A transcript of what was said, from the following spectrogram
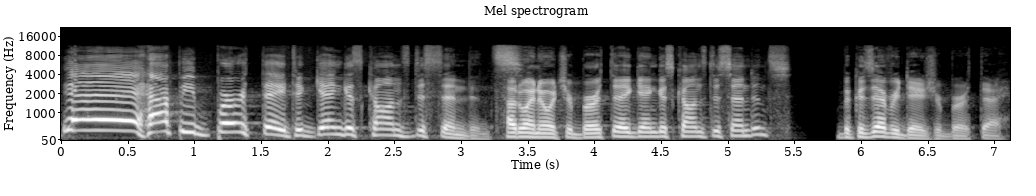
Yay! Happy birthday to Genghis Khan's descendants. How do I know it's your birthday, Genghis Khan's descendants? Because every day is your birthday.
